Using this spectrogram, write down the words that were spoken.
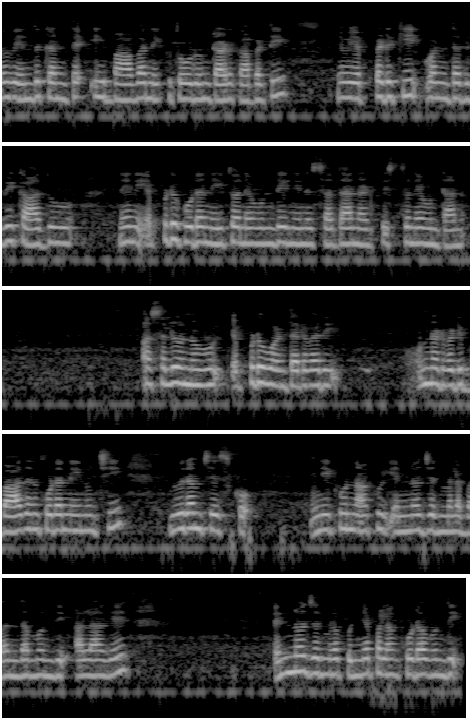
నువ్వు ఎందుకంటే ఈ బాబా నీకు తోడుంటాడు కాబట్టి నువ్వు ఎప్పటికీ ఒంటరివి కాదు. నేను ఎప్పుడు కూడా నీతోనే ఉండి నేను సదా నడిపిస్తూనే ఉంటాను. అసలు నువ్వు ఎప్పుడు ఒంటరివరి? ఉన్నటువంటి బాధను కూడా నీ నుంచి దూరం చేసుకో. నీకు నాకు ఎన్నో జన్మల బంధం ఉంది. అలాగే ఎన్నో జన్మల పుణ్యఫలం కూడా ఉంది.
